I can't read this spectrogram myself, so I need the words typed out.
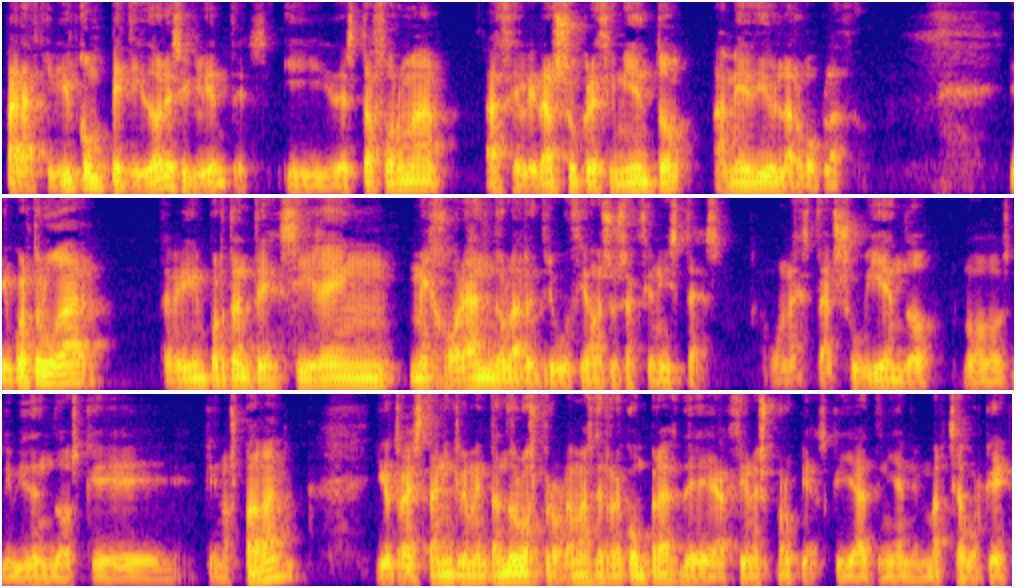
para adquirir competidores y clientes y de esta forma acelerar su crecimiento a medio y largo plazo. Y en cuarto lugar, también importante, siguen mejorando la retribución a sus accionistas. Unas están subiendo los dividendos que, que nos pagan y otras están incrementando los programas de recompras de acciones propias que ya tenían en marcha, porque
